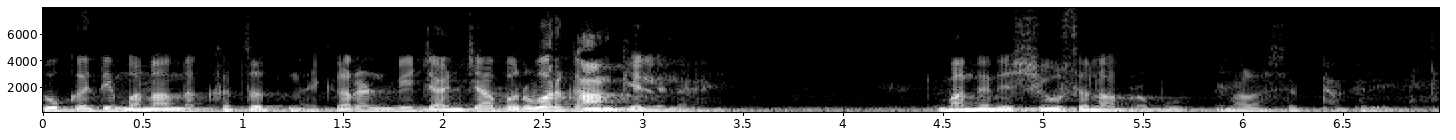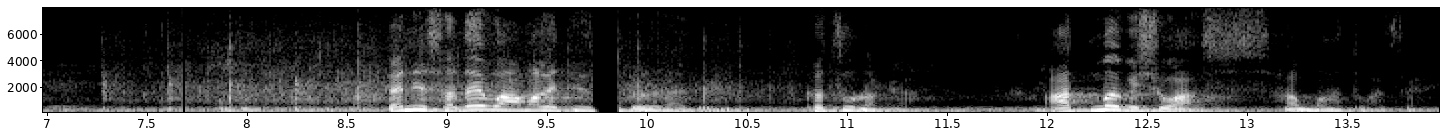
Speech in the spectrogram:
तो कधी मनानं खचत नाही. कारण मी ज्यांच्या बरोबर काम केलेलं आहे माननीय शिवसेना प्रमुख बाळासाहेब ठाकरे. त्यांनी सदैव आम्हाला तीच प्रेरणा दिली. खचू नका. आत्मविश्वास हा महत्त्वाचा आहे.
